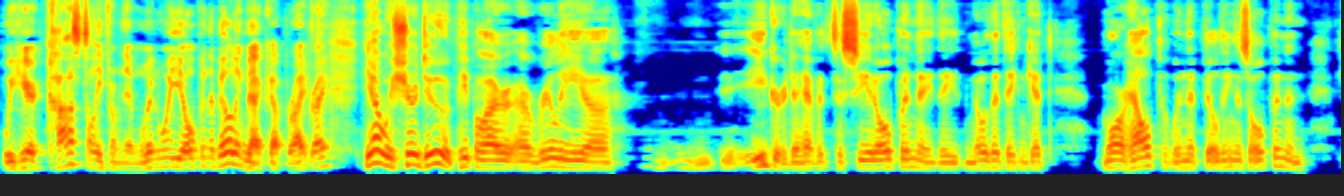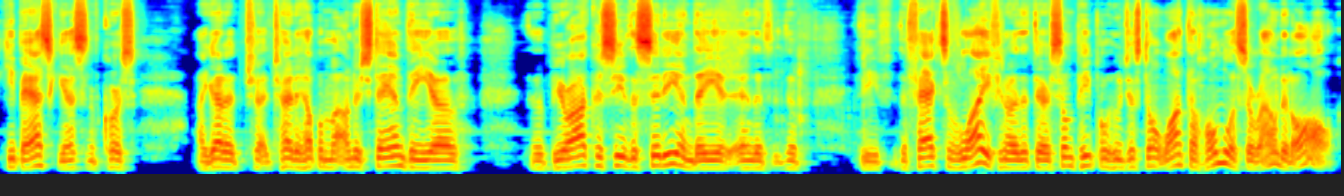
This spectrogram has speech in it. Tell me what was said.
We hear it constantly from them. When will you open the building back up, right, Ray? Yeah, we sure do. People are, are really. Uh eager to have it to see it open. They they know that they can get more help when the building is open, and keep asking us. And of course, I got to try, try to help them understand the uh, the bureaucracy of the city and the and the, the the the facts of life. You know that there are some people who just don't want the homeless around at all.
